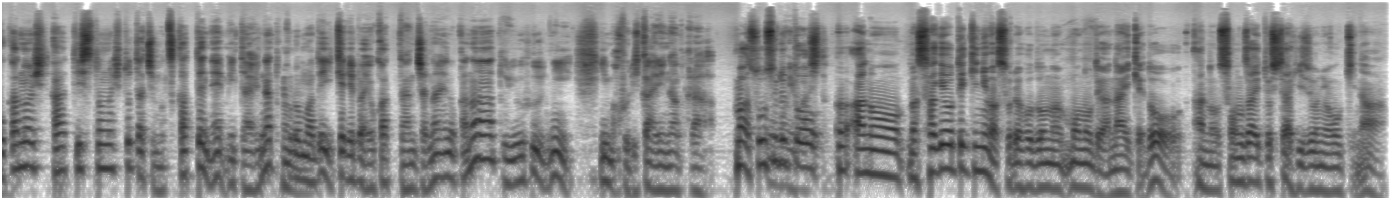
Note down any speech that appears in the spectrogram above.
他のひアーティストの人たちも使ってねみたいなところまでいければよかったんじゃないのかなというふうに今振り返りながらまあそうするとあの、まあ、作業的にはそれほどのものではないけどあの存在としては非常に大きな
